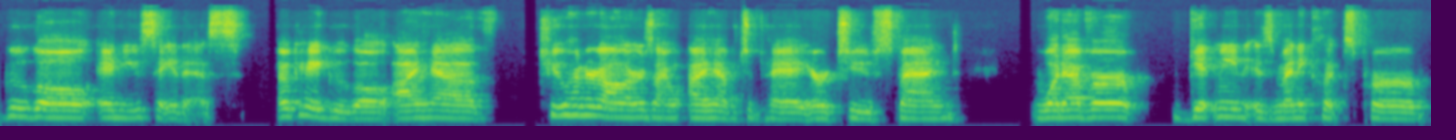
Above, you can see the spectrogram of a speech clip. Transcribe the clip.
Google and you say this, okay, Google, I have $200 I, I have to pay or to spend whatever, get me as many clicks per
